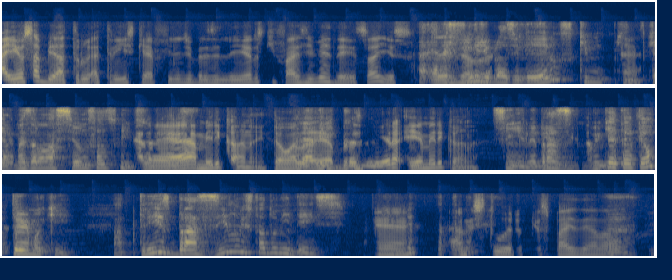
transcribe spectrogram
aí eu sabia, a atriz que é filha de brasileiros que faz Riverdale, só isso. Ela é filha ela- de brasileiros, que, que- É. que ela- mas ela nasceu nos Estados Unidos. Ela é americana, então Ela ela, é é, brasileira e americana. Sim, ela é brasileira. É é? Tem até o termo aqui. Atriz brasilo-estadunidense. É, a mistura, porque os pais dela. É.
